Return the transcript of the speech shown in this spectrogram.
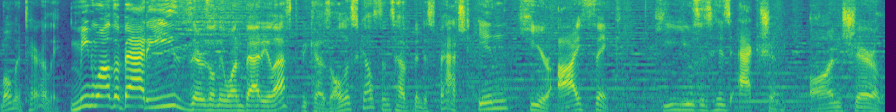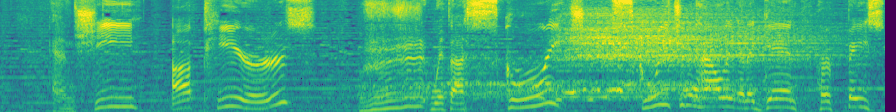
momentarily. Meanwhile, the baddies, there's only one baddie left because all the skeletons have been dispatched. In here, I think he uses his action on Sherilyn, and she appears with a screech, screeching and howling, and again, her face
